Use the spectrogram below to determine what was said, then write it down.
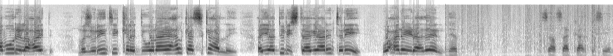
abuuri lahayd mas-uuliyiintii kala duwanaa ee halkaasi ka hadlay ayaa dul istaagay arrintani waxaana yidhaahdeen sidaad saa ka arkayseen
